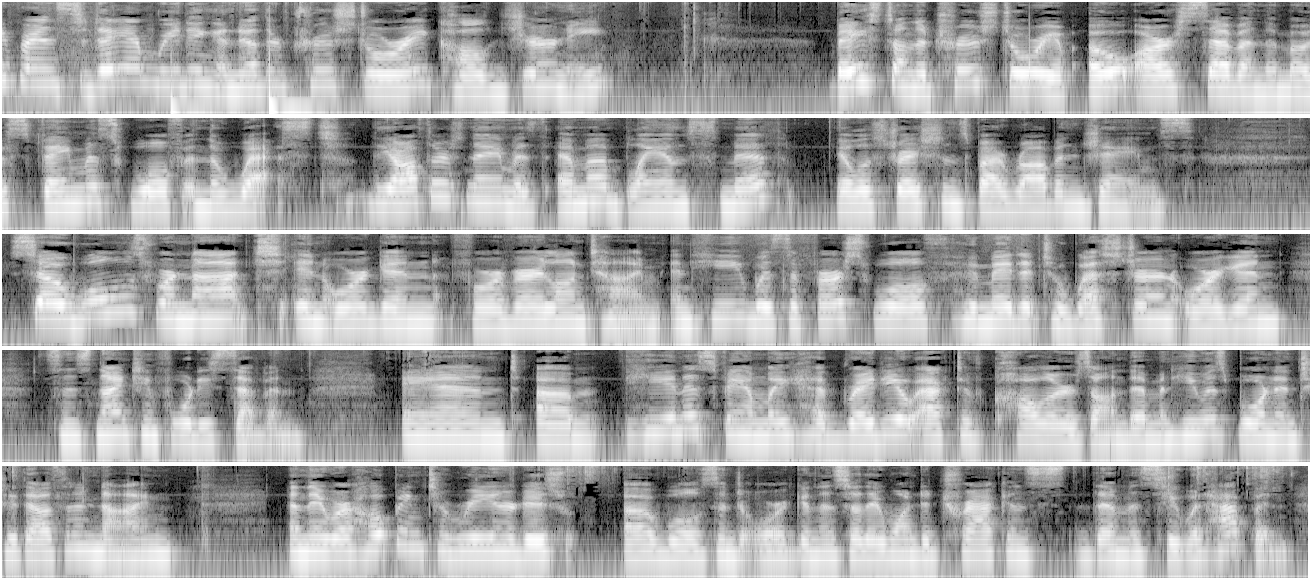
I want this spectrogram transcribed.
Hey friends, today I'm reading another true story called Journey, based on the true story of OR7, the most famous wolf in the West. The author's name is Emma Bland Smith, illustrations by Robin James. So, wolves were not in Oregon for a very long time, and he was the first wolf who made it to Western Oregon since 1947. And um, he and his family had radioactive collars on them, and he was born in 2009 and they were hoping to reintroduce uh, wolves into Oregon, and so they wanted to track and, them and see what happened.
